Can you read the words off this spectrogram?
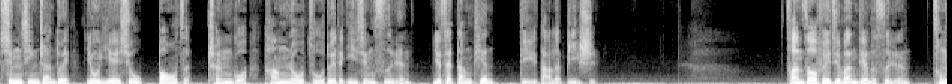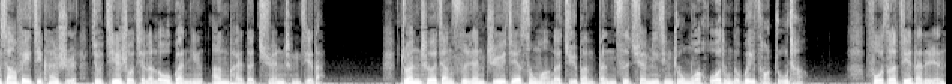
星星战队由叶修、包子、陈果、唐柔组队的一行四人，也在当天抵达了 B 市。惨遭飞机晚点的四人，从下飞机开始就接受起了楼冠宁安排的全程接待。专车将四人直接送往了举办本次全明星周末活动的微草主场。负责接待的人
